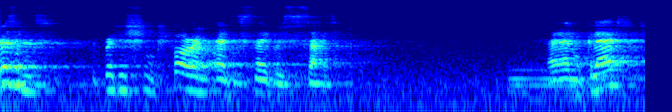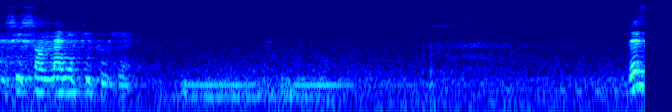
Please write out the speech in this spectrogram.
President of the British and Foreign Anti-Slavery Society. I am glad to see so many people here. This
